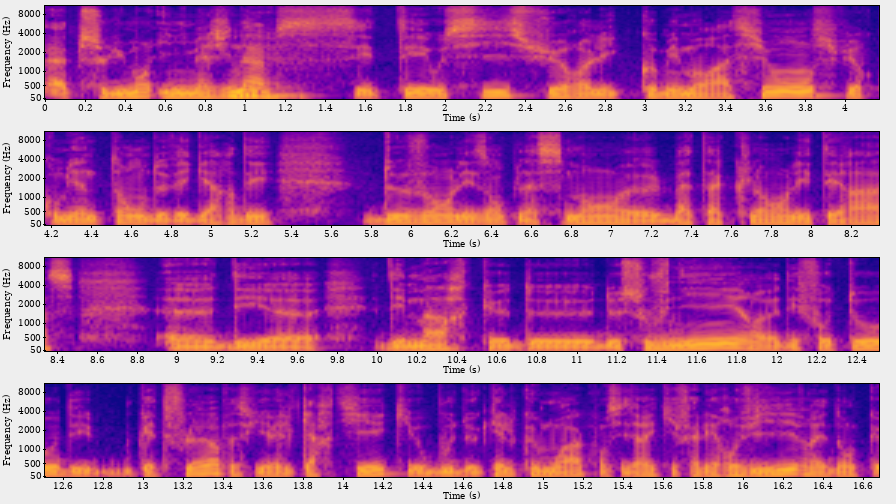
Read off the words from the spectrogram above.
absolument inimaginable. C'était aussi sur les commémorations, sur combien de temps on devait garder devant les emplacements, euh, le Bataclan, les terrasses, euh, des, euh, des marques de, de, souvenirs, des photos, des bouquets de fleurs, parce qu'il y avait le quartier qui, au bout de quelques mois, considérait qu'il fallait revivre. Et donc,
